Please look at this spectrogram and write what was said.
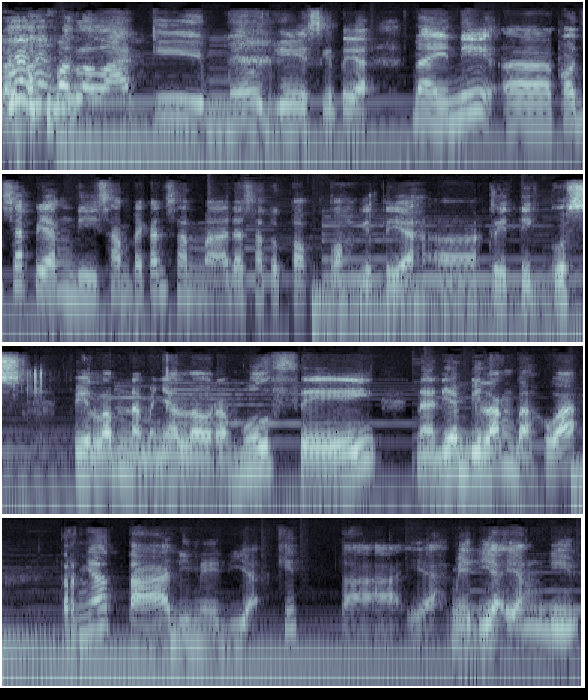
tatapan lelaki male gaze gitu ya. Nah ini eh, konsep yang disampaikan sama ada satu tokoh gitu ya eh, kritikus film namanya Laura Mulvey. Nah dia bilang bahwa ternyata di media kita ya media yang di-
